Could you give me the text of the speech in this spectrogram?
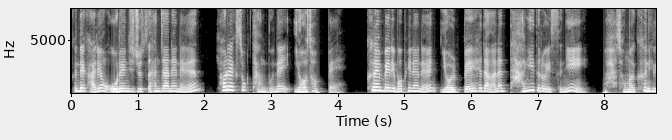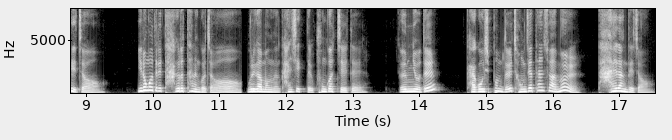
근데 가령 오렌지 주스 한 잔에는 혈액 속 당분의 6배, 크랜베리 머핀에는 10배에 해당하는 당이 들어있으니 와 정말 큰일이죠. 이런 것들이 다 그렇다는 거죠. 우리가 먹는 간식들, 군것질들, 음료들, 가공식품들, 정제탄수화물 다 해당되죠.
